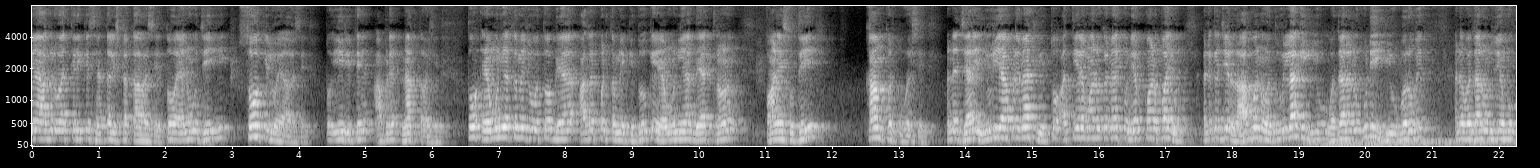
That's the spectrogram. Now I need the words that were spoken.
મેં આગળ વાત કરી કે સેતાલીસ ટકા આવે છે. તો એનું જે સો કિલો આવે છે. તો એ રીતે આપણે નાખતા હોય છે તો એમોનિયા તમે જુઓ તો બે આગળ પણ તમે કીધું કે એમોનિયા બે ત્રણ પાણી સુધી કામ કરતું હોય છે. અને જ્યારે યુરિયા આપણે નાખીએ તો અત્યારે માનો કે નાખ્યું ને એક પણ પાયું, એટલે કે જે લાગવાનું હતું એ લાગી ગયું, વધારાનું ઉડી ગયું, બરોબર? અને વધારાનું જે અમુક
